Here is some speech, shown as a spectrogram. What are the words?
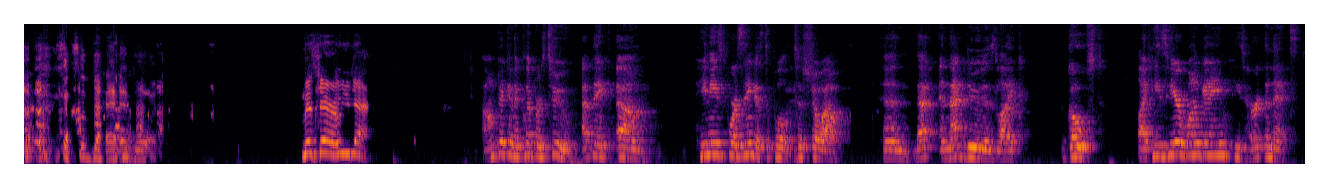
that's a bad boy. Miss Kara, who you got? I'm picking the Clippers too. I think um, he needs Porzingis to pull to show out, and that and that dude is like ghost. Like he's here one game, he's hurt the next.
